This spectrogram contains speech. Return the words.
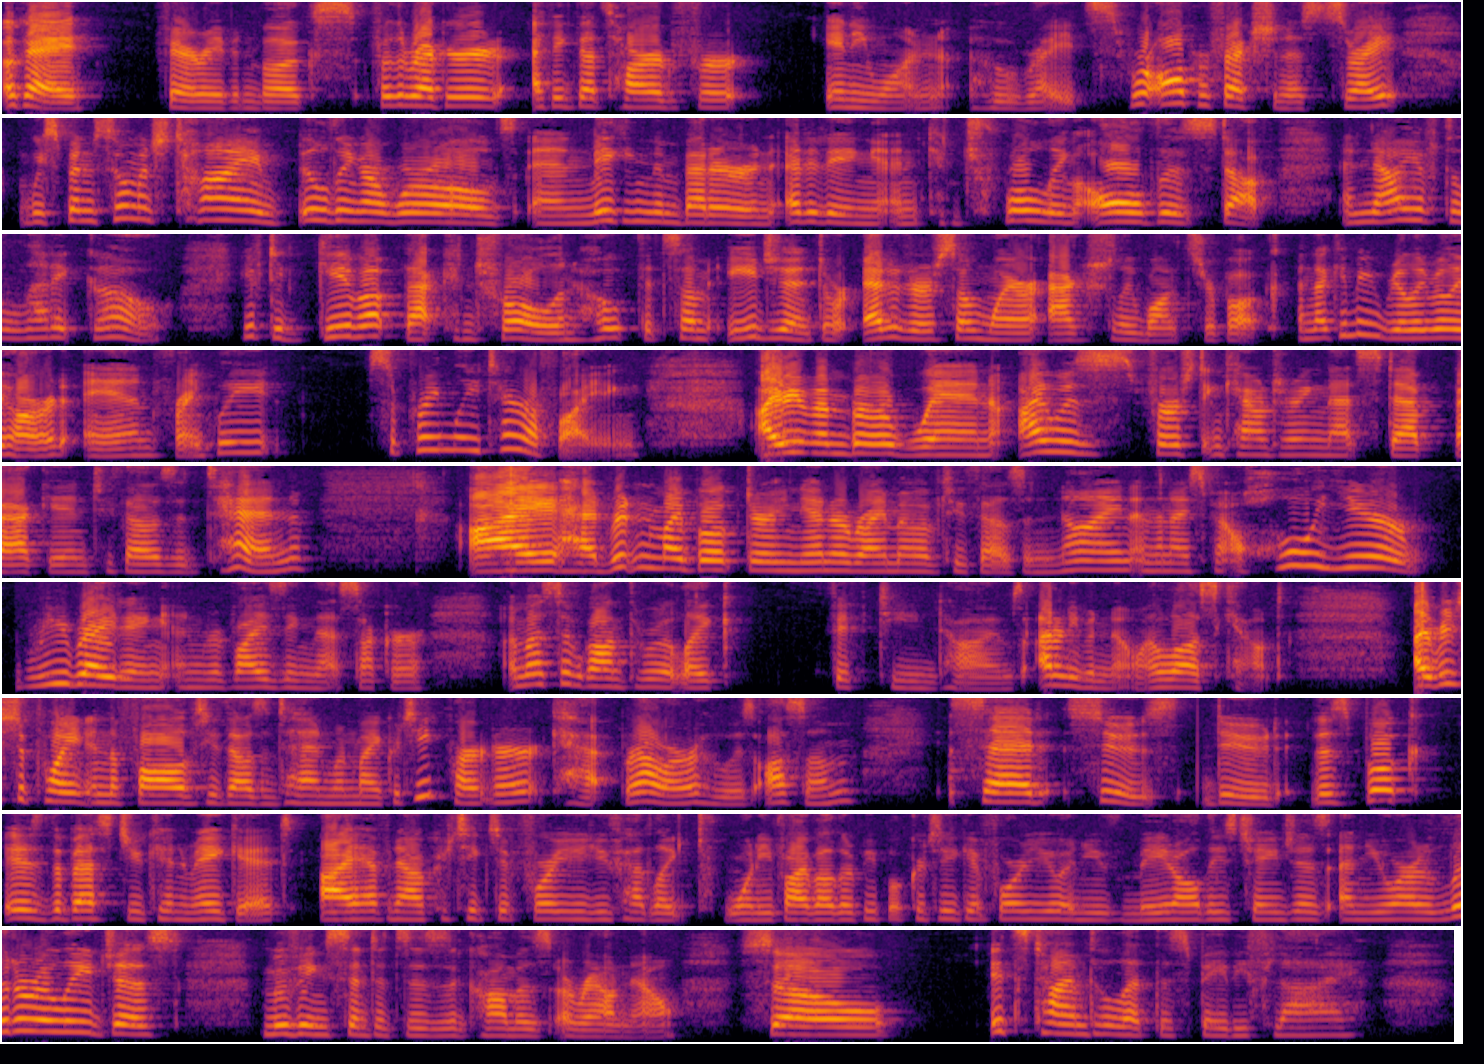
Okay, Fair Raven Books. For the record, I think that's hard for anyone who writes. We're all perfectionists, right? We spend so much time building our worlds and making them better and editing and controlling all this stuff. And now you have to let it go. You have to give up that control and hope that some agent or editor somewhere actually wants your book. And that can be really, really hard and frankly, supremely terrifying. I remember when I was first encountering that step back in 2010. I had written my book during NaNoWriMo of 2009, and then I spent a whole year rewriting and revising that sucker. I must have gone through it like 15 times. I don't even know. I lost count. I reached a point in the fall of 2010 when my critique partner, Kat Brauer, who is awesome, said, Suze, dude, this book is the best you can make it. I have now critiqued it for you. You've had like 25 other people critique it for you, and you've made all these changes, and you are literally just moving sentences and commas around now. So it's time to let this baby fly.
